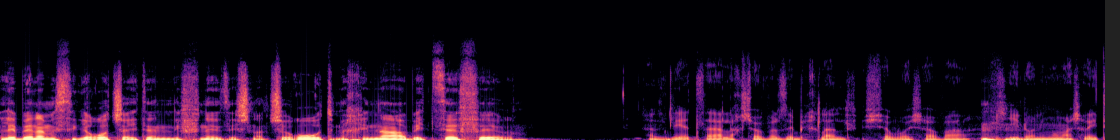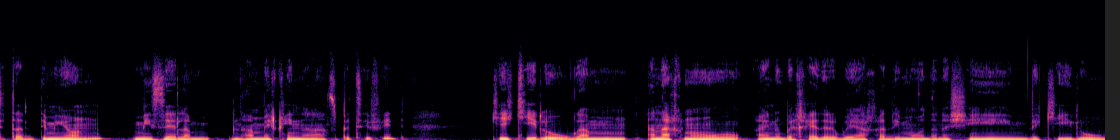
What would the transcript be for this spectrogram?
לבין המסגרות שהייתן לפני זה, שנת שירות, מכינה, בית ספר. אז לי יצא לחשוב על זה בכלל שבוע שעבר, כאילו, אני ממש ראיתי את הדמיון מזה למ- למכינה הספציפית, כי כאילו גם אנחנו היינו בחדר ביחד עם עוד אנשים, וכאילו,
